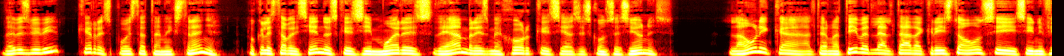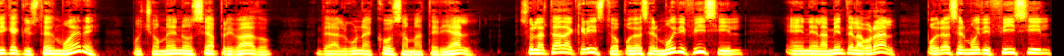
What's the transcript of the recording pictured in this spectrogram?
¿debes vivir? ¿Qué respuesta tan extraña? Lo que él estaba diciendo es que si mueres de hambre es mejor que si haces concesiones. La única alternativa es lealtad a Cristo, aun si significa que usted muere mucho menos sea privado de alguna cosa material. Su lealtad a Cristo podría ser muy difícil en el ambiente laboral, podría ser muy difícil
